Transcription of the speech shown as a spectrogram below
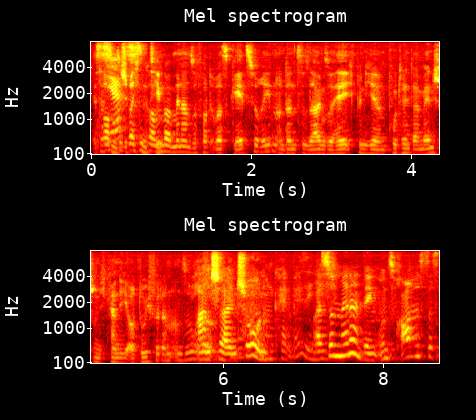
Ist das, Ja. zu ist ein. Thema, bei Männern sofort über das Geld zu reden und dann zu sagen, so, hey, ich bin hier ein potenter Mensch und ich kann dich auch durchfüttern und so? Anscheinend schon. Kein, weiß ich Das ist so nicht. ein Männerding. Uns Frauen ist das,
